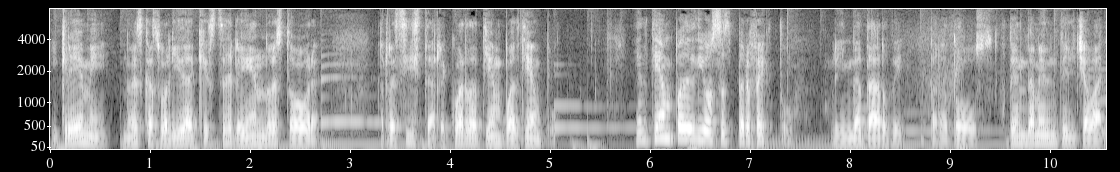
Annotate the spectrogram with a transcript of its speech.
y créeme, no es casualidad que estés leyendo esto ahora. Resista, recuerda tiempo al tiempo. Y el tiempo de Dios es perfecto. Linda tarde para todos. Atentamente el chaval.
